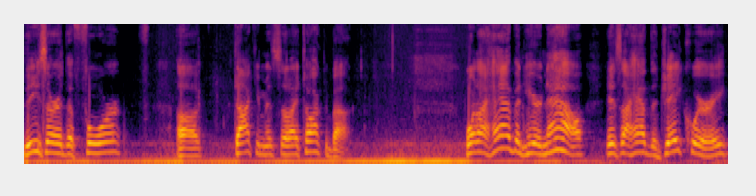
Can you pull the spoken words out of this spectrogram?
These are the four uh, documents that I talked about. What I have in here now is I have the jQuery,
